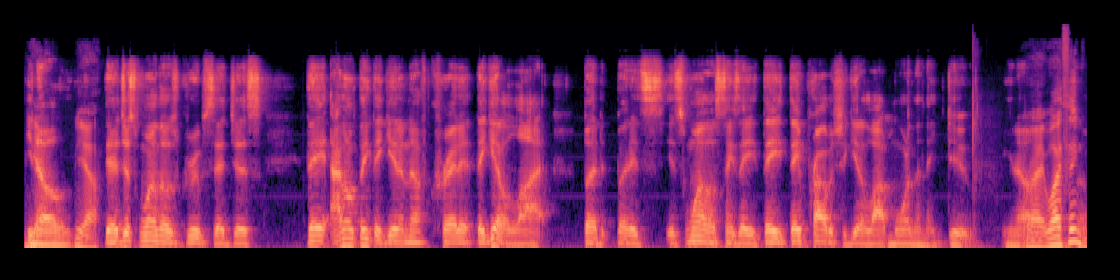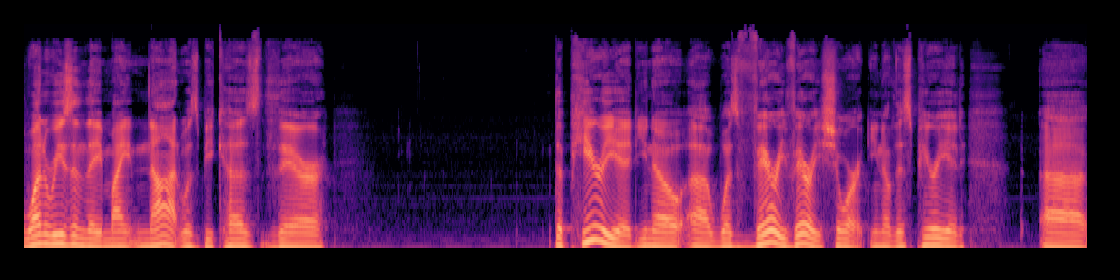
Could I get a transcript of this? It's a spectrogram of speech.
you know, yeah. they're just one of those groups that just they. I don't think they get enough credit. They get a lot, but but it's it's one of those things they they they probably should get a lot more than they do. You know, Right. Well, I think one reason they might not was because their the period, you know, uh, was very very short. You know, this period uh,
